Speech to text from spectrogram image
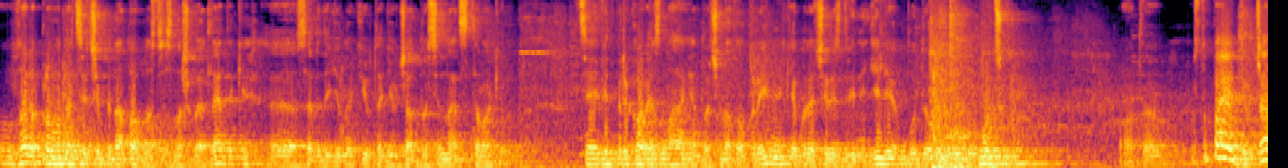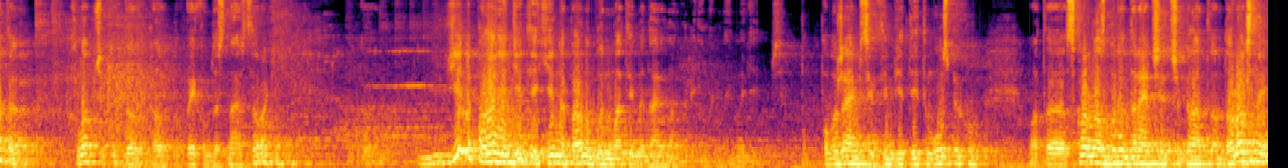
Зараз проводиться чемпіонат області з важкої атлетики е, серед юнаків та дівчат до 17 років. Це відбіркове змагання до чемпіонату України, яке буде через дві неділі, буде у Луцьку. От, е, виступають дівчата, хлопчики до, віком до 16 років. Є непогані діти, які, напевно, будуть мати медаль на Україні. Надіємося. Побажаємо всіх тим дітям успіху. От, е, скоро у нас буде, до речі, чемпіонат дорослий,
